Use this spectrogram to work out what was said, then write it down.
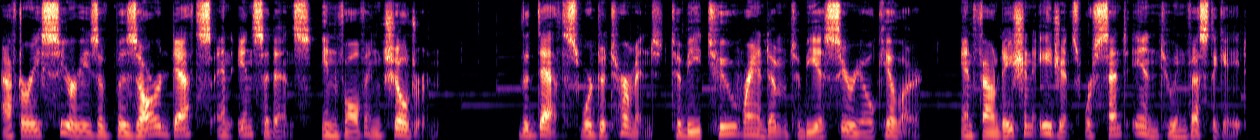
after a series of bizarre deaths and incidents involving children. The deaths were determined to be too random to be a serial killer, and Foundation agents were sent in to investigate.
